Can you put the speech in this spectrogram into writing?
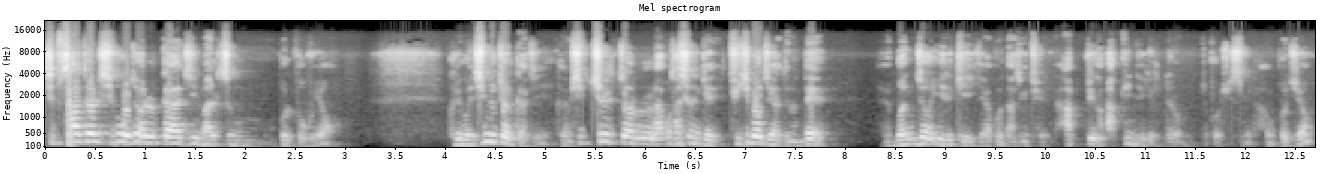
14절, 15절까지 말씀 볼 보고요. 그리고 16절까지, 그 다음 17절을 하고 사실은 이게 뒤집어져야 되는데, 먼저 이렇게 얘기하고 나중에 뒤에 앞뒤가 바뀐 얘기를 여러분 볼 수 있습니다. 한번 보죠.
